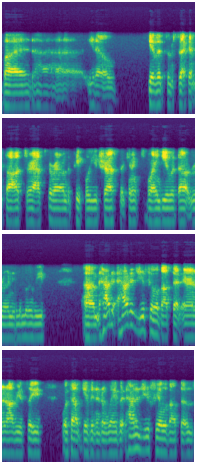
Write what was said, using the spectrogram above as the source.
but uh, you know give it some second thoughts or ask around the people you trust that can explain to you without ruining the movie. Um, how did how did you feel about that, Aaron? And obviously, without giving it away, but how did you feel about those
